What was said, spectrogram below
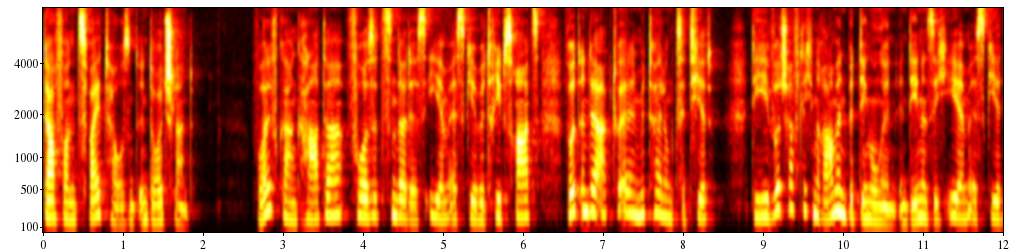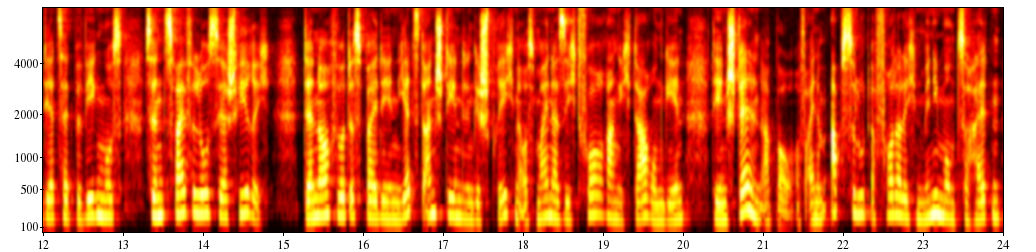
davon 2.000 in Deutschland. Wolfgang Harter, Vorsitzender des IMSG Betriebsrats, wird in der aktuellen Mitteilung zitiert. Die wirtschaftlichen Rahmenbedingungen, in denen sich IMSG derzeit bewegen muss, sind zweifellos sehr schwierig. Dennoch wird es bei den jetzt anstehenden Gesprächen aus meiner Sicht vorrangig darum gehen, den Stellenabbau auf einem absolut erforderlichen Minimum zu halten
